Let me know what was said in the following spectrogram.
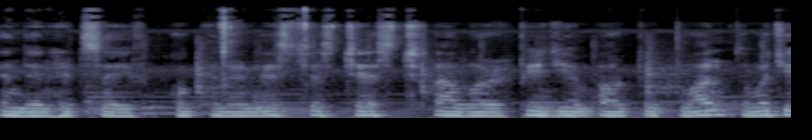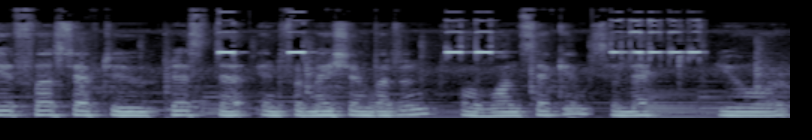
and then hit save okay and let's just test our pgm output one so what you first have to press the information button for one second select your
